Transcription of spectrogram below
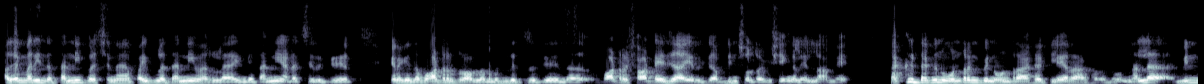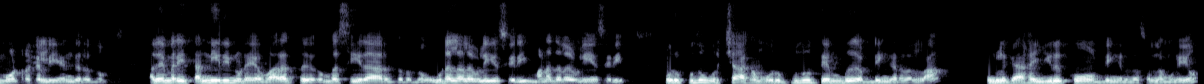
அதே மாதிரி இந்த தண்ணி பிரச்சனை பைப்பில் தண்ணி வரல இங்கே தண்ணி அடைச்சிருக்கு எனக்கு இந்த வாட்டர் ப்ராப்ளம் இருந்துட்டு இருக்கு இந்த வாட்டர் ஷார்ட்டேஜாக இருக்கு அப்படின்னு சொல்கிற விஷயங்கள் எல்லாமே டக்கு டக்குன்னு ஒன்றன் பின் ஒன்றாக கிளியர் ஆகிறதும் நல்ல மின் மோட்டர்கள் இயங்குறதும் அதே மாதிரி தண்ணீரினுடைய வரத்து ரொம்ப சீராக இருக்கிறதும் உடல் அளவுலையும் சரி மனதளவுலையும் சரி ஒரு புது உற்சாகம் ஒரு புது தெம்பு அப்படிங்கிறதெல்லாம் உங்களுக்காக இருக்கும் அப்படிங்கிறத சொல்ல முடியும்.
